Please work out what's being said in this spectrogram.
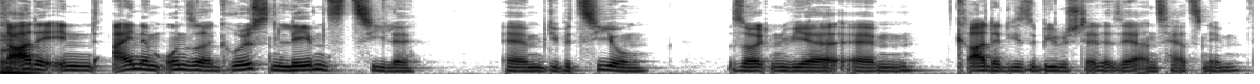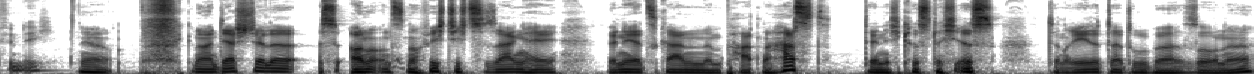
Gerade in einem unserer größten Lebensziele, ähm, die Beziehung, sollten wir ähm, gerade diese Bibelstelle sehr ans Herz nehmen, finde ich. Ja, genau. An der Stelle ist auch uns noch wichtig zu sagen: Hey, wenn du jetzt gerade einen Partner hast, der nicht christlich ist, dann redet darüber so, ne?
